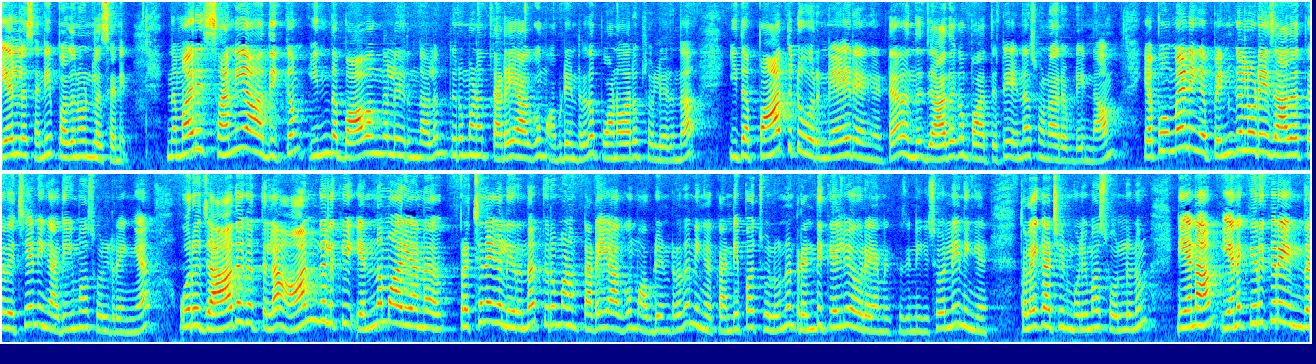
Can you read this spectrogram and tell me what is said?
ஏழில் சனி பதினொன்றில் சனி. இந்த மாதிரி சனி ஆதிக்கம் இந்த பாவங்கள் இருந்தாலும் திருமணம் தடையாகும் அப்படின்றத போன வாரம் சொல்லியிருந்தோம் இதை பார்த்துட்டு ஒரு நேயர் என்கிட்ட வந்து ஜாதகம் பார்த்துட்டு என்ன சொன்னார் அப்படின்னா எப்போவுமே நீங்கள் பெண்களுடைய ஜாதகத்தை வச்சே நீங்கள் அதிகமாக சொல்கிறீங்க ஒரு ஜாதகத்தில் ஆண்களுக்கு என்ன மாதிரியான பிரச்சனைகள் இருந்தால் திருமணம் தடையாகும் அப்படின்றத நீங்கள் கண்டிப்பாக சொல்லணும். ரெண்டு கேள்வி அவர் எனக்கு இன்னைக்கு சொல்லி நீங்கள் தொலைக்காட்சியின் மூலிமா சொல்லணும். ஏன்னா எனக்கு இருக்கிற இந்த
